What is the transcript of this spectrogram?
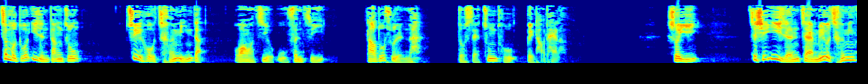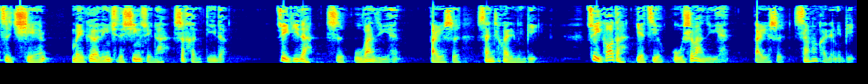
这么多艺人当中，最后成名的往往只有五分之一，大多数人呢都是在中途被淘汰了。所以，这些艺人在没有成名之前，每个月领取的薪水呢是很低的，最低呢是五万日元，大约是三千块人民币；最高的也只有五十万日元，大约是三万块人民币。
